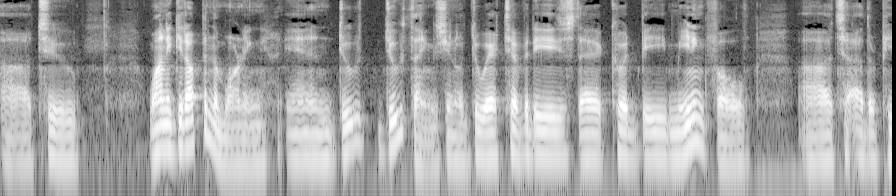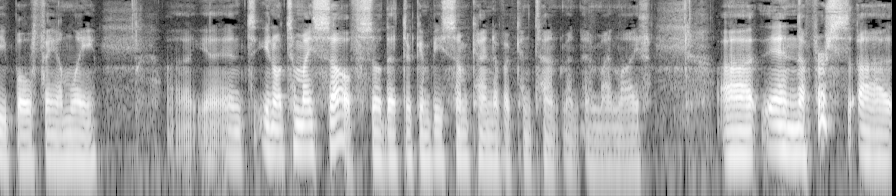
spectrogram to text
uh, to want to get up in the morning and do do things, you know, do activities that could be meaningful uh, to other people, family, uh, and you know, to myself, so that there can be some kind of a contentment in my life. Uh, and the first uh,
